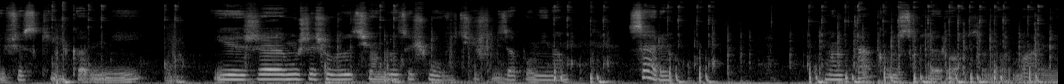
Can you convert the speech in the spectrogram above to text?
i przez kilka dni, i że muszę sobie ciągle coś mówić, jeśli zapominam. Serio. Mam taką sklerozę normalnie.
